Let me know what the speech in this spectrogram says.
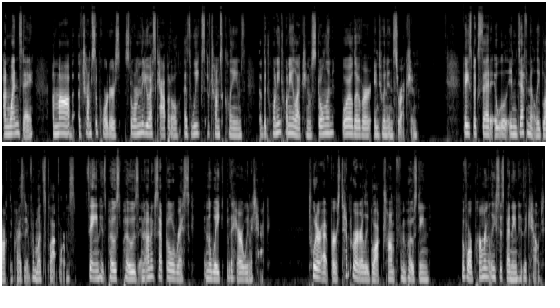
On Wednesday, a mob of Trump supporters stormed the U.S. Capitol as weeks of Trump's claims that the 2020 election was stolen boiled over into an insurrection. Facebook said it will indefinitely block the president from its platforms, saying his post posed an unacceptable risk in the wake of the Halloween attack. Twitter at first temporarily blocked Trump from posting before permanently suspending his account,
